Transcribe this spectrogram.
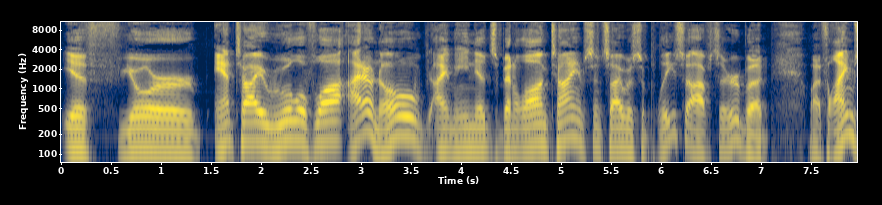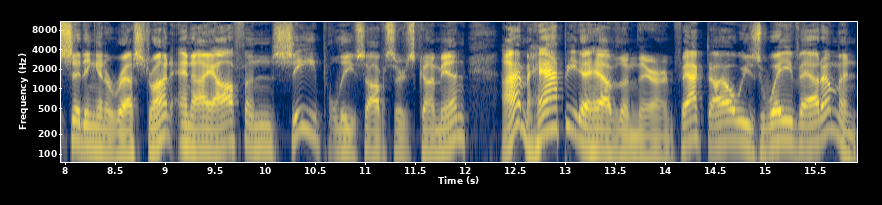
if you're anti rule of law, I don't know. I mean, it's been a long time since I was a police officer, but if I'm sitting in a restaurant and I often see police officers come in, I'm happy to have them there. In fact, I always wave at them and,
